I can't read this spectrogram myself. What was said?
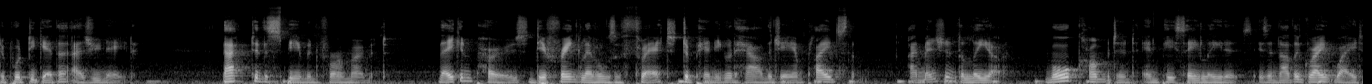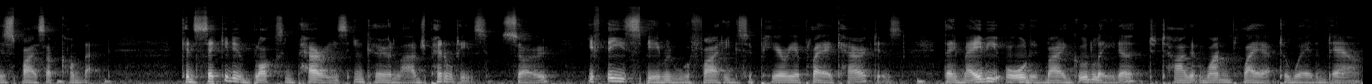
to put together as you need. Back to the spearmen for a moment. They can pose differing levels of threat depending on how the GM plays them. I mentioned the leader. More competent NPC leaders is another great way to spice up combat. Consecutive blocks and parries incur large penalties, so if these spearmen were fighting superior player characters, they may be ordered by a good leader to target one player to wear them down.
